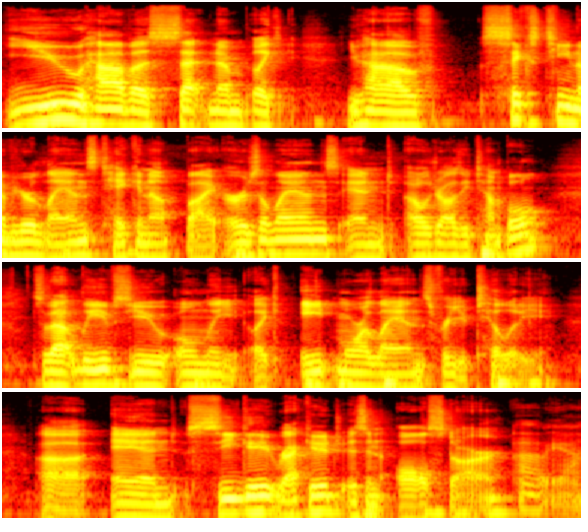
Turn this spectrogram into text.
you have a set number like you have 16 of your lands taken up by Urza lands and Eldrazi Temple. So that leaves you only like eight more lands for utility. Uh, and Seagate Wreckage is an all star. oh yeah,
